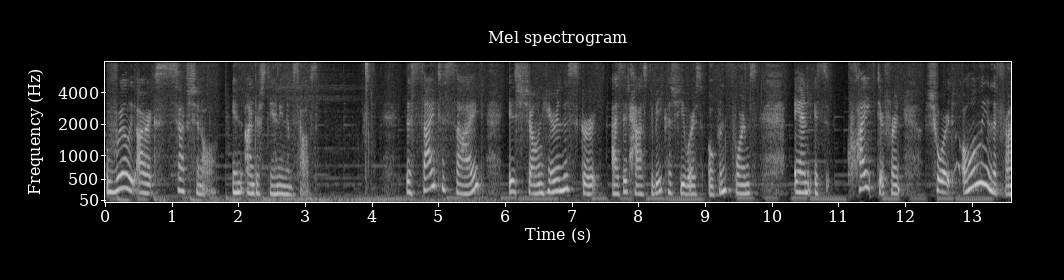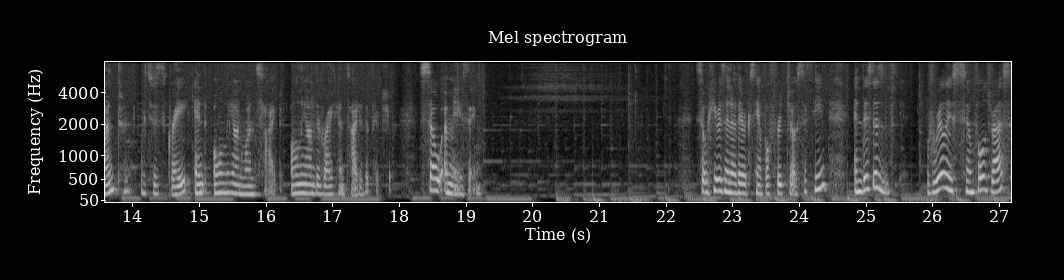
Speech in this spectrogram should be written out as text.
really are exceptional in understanding themselves. The side to side is shown here in the skirt as it has to be because she wears open forms and it's quite different. Short only in the front, which is great, and only on one side, only on the right hand side of the picture. So amazing. So here's another example for Josephine. And this is a really simple dress.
